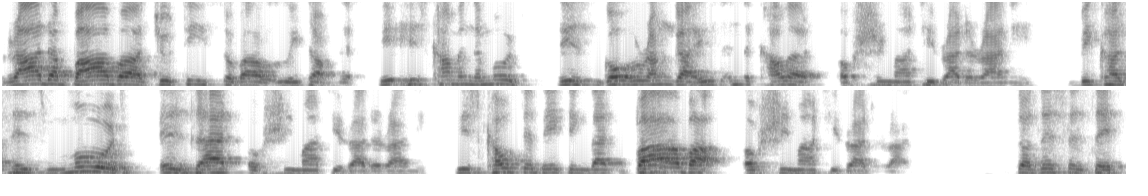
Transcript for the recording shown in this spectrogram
Radha Bhava Juti Subhalitam. He, he's come in the mood. He's Gauranga. He's in the color of Srimati Radharani because his mood is that of Srimati Radharani. He's cultivating that bhava of Srimati Radharani. So this is the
